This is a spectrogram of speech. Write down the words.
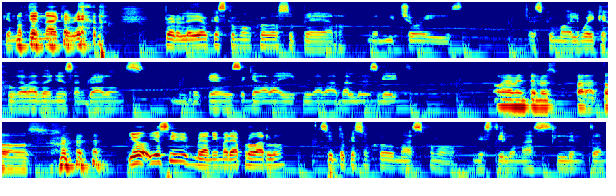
Que no tiene nada que ver. Pero le digo que es como un juego súper de nicho y es como el güey que jugaba Dungeons and Dragons en el recreo y se quedaba ahí y jugaba Baldur's Gate. obviamente no es para todos. yo, yo sí me animaría a probarlo. Siento que es un juego más como mi estilo más lentón.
